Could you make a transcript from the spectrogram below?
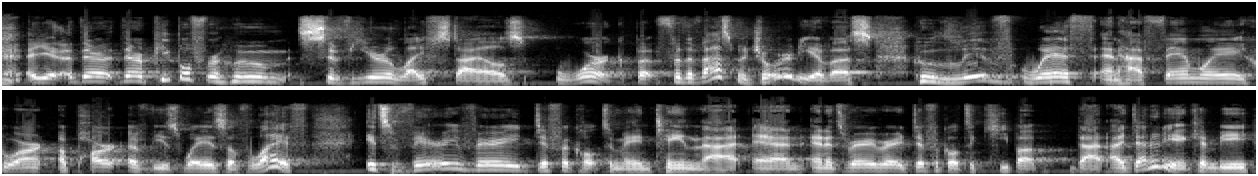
yeah. you know there, there are people for whom severe lifestyles work but for the vast majority of us who live with and have family who aren't a part of these ways of life it's very very difficult to maintain maintain that. And and it's very very difficult to keep up that identity. It can be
